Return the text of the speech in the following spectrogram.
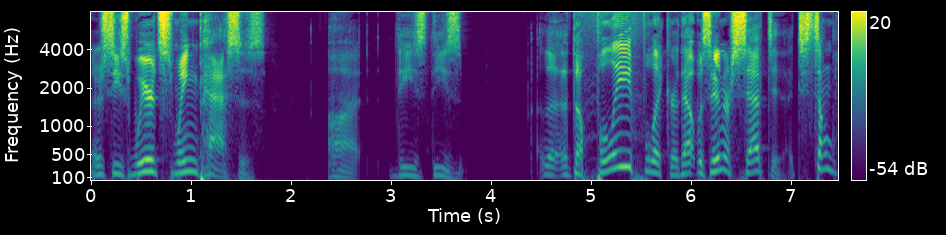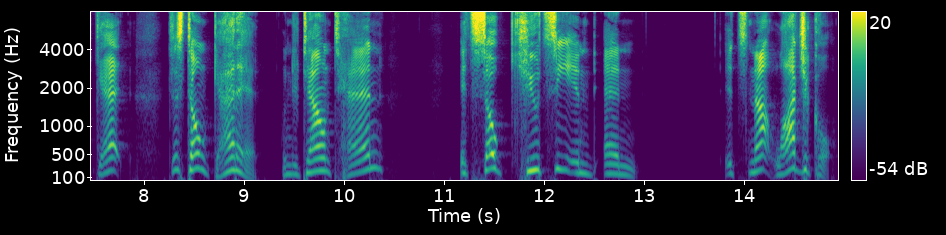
there's these weird swing passes, uh, these these the the flea flicker that was intercepted. I just don't get, just don't get it. When you're down ten, it's so cutesy and and it's not logical.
